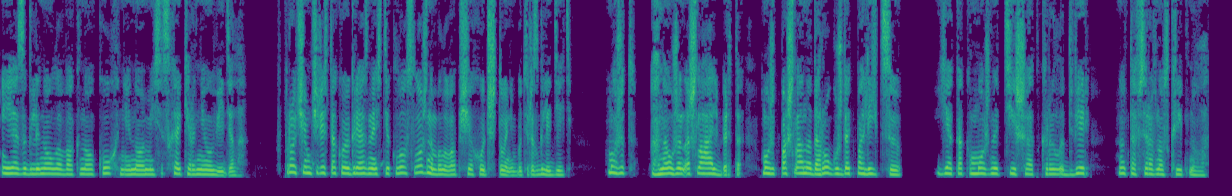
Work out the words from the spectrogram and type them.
Я заглянула в окно кухни, но миссис Хекер не увидела. Впрочем, через такое грязное стекло сложно было вообще хоть что-нибудь разглядеть. Может, она уже нашла Альберта, может, пошла на дорогу ждать полицию. Я как можно тише открыла дверь, но та все равно скрипнула.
